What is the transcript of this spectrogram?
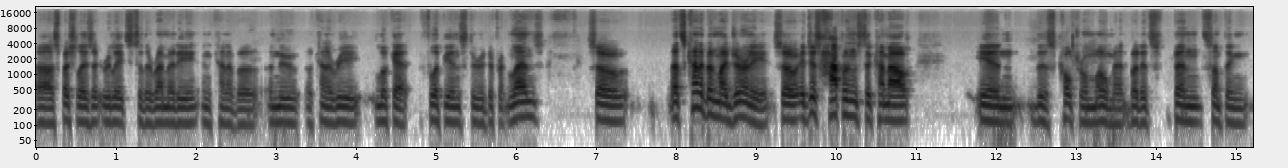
uh, especially as it relates to the remedy and kind of a, a new a kind of re look at Philippians through a different lens. So that's kind of been my journey. So it just happens to come out in this cultural moment, but it's been something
